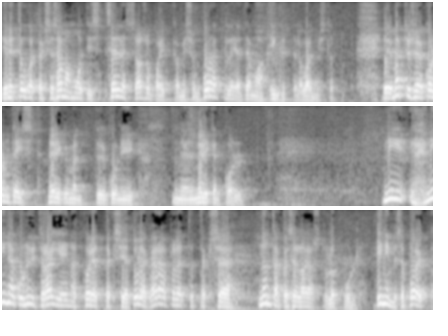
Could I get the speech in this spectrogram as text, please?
ja need tõugatakse samamoodi sellesse asupaika, mis on kuradile ja tema inglitele valmistatud. Mattiuse kolmteist, nelikümmend kuni nelikümmend kolm nii, nii nagu nüüd raieinad korjatakse ja tulega ära põletatakse, nõnda ka selle ajastu lõpul. inimese poeg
